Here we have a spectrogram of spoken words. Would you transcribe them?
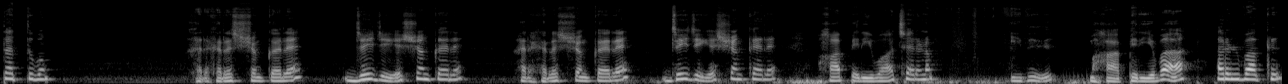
தத்துவம். ஹரஹர சங்கர ஜெய் ஜெய சங்கர ஹரஹர சங்கர ஜெய் ஜெய சங்கர. மகா பெரியவா சரணம். இது மகா பெரியவா அருள்வாக்கு.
